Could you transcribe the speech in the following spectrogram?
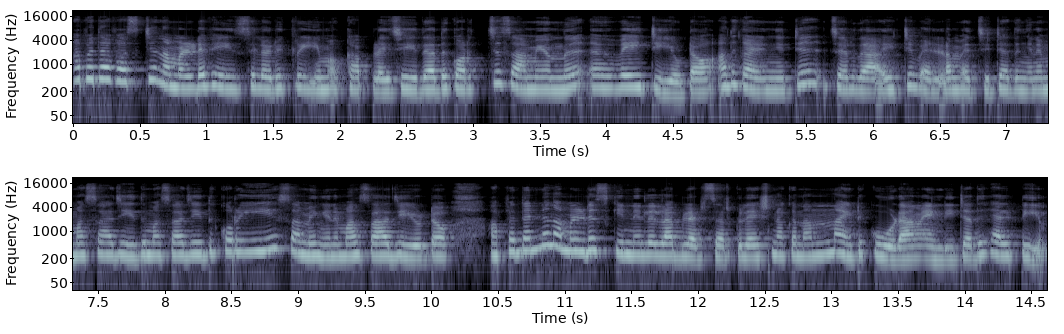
അപ്പോൾ ഇതാ ഫസ്റ്റ് നമ്മളുടെ ഫേസിൽ ഒരു ക്രീം ഒക്കെ അപ്ലൈ ചെയ്ത് അത് കുറച്ച് സമയം ഒന്ന് വെയിറ്റ് ചെയ്യും കേട്ടോ അത് കഴിഞ്ഞിട്ട് ചെറുതായിട്ട് വെള്ളം വെച്ചിട്ട് അതിങ്ങനെ മസാജ് ചെയ്ത് മസാജ് ചെയ്ത് കുറേ സമയം ഇങ്ങനെ മസാജ് ചെയ്യും കേട്ടോ അപ്പോൾ തന്നെ നമ്മളുടെ സ്കിന്നിലുള്ള ബ്ലഡ് സർക്കുലേഷനൊക്കെ നന്നായിട്ട് കൂടാൻ വേണ്ടിയിട്ട് അത് ഹെൽപ്പ് ചെയ്യും.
